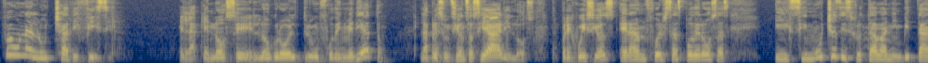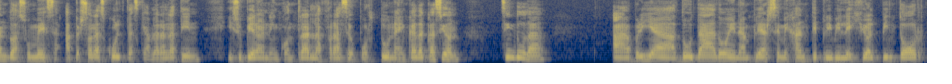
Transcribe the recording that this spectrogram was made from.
Fue una lucha difícil, en la que no se logró el triunfo de inmediato. La presunción social y los prejuicios eran fuerzas poderosas y si muchos disfrutaban invitando a su mesa a personas cultas que hablaran latín y supieran encontrar la frase oportuna en cada ocasión, sin duda habría dudado en ampliar semejante privilegio al pintor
